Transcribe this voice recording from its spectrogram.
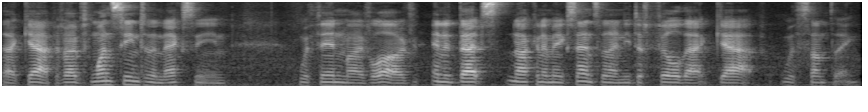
that gap. If I have one scene to the next scene within my vlog and that's not going to make sense, then I need to fill that gap with something.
